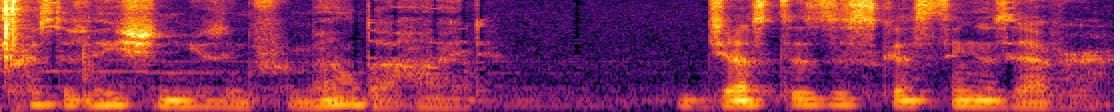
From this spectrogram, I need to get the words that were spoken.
Preservation using formaldehyde. Just as disgusting as ever.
